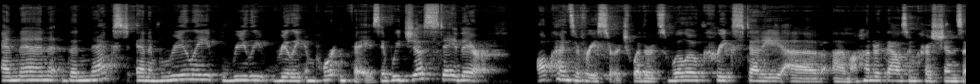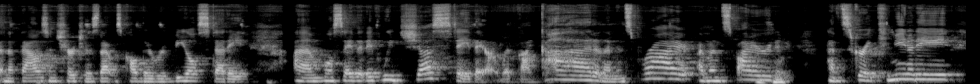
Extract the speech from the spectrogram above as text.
And then the next and really, really, really important phase, if we just stay there, all kinds of research, whether it's Willow Creek study of um, 100,000 Christians and 1,000 churches, that was called the Reveal study, um, will say that if we just stay there with like God and I'm inspired, I'm inspired mm-hmm. and have this great community,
